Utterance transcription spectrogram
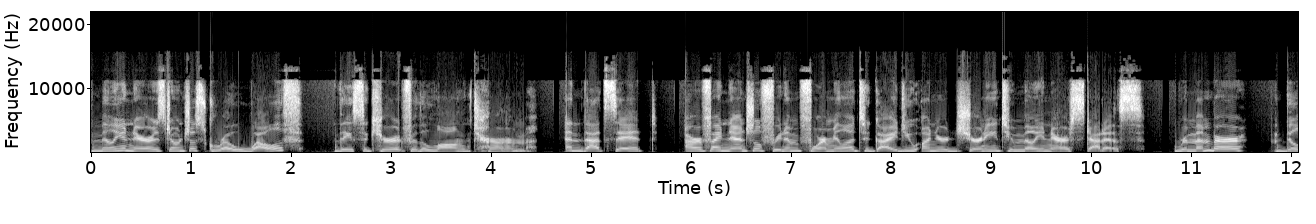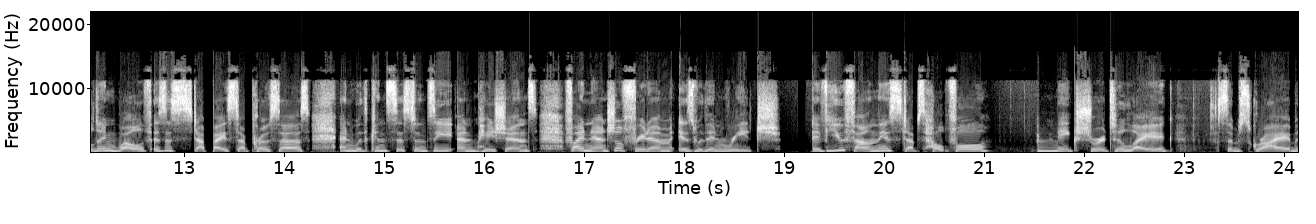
Millionaires don't just grow wealth, they secure it for the long term. And that's it. Our financial freedom formula to guide you on your journey to millionaire status. Remember, Building wealth is a step by step process, and with consistency and patience, financial freedom is within reach. If you found these steps helpful, make sure to like, subscribe,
